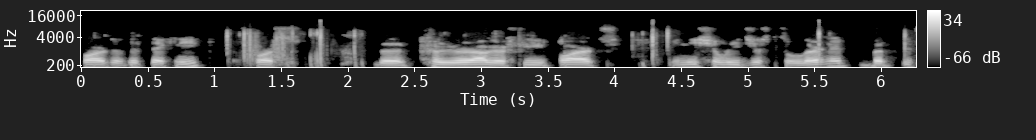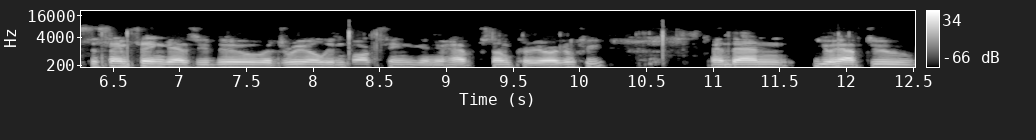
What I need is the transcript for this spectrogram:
part of the technique. Of course the choreography part initially just to learn it but it's the same thing as you do a drill in boxing and you have some choreography and then you have to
